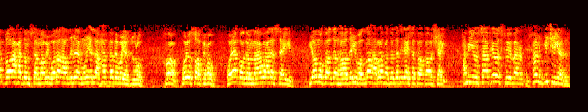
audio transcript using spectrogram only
يبقى أحد سماوي ولا ارضي من المؤمنين إلا حفظ ويزوره. ويصافحه. ويقعد معه على السعير. يا مفضل هذه والله الرفث التي ليس فوقها شيء. همین یوسافی است تو عبارتش همین هیچ دیگه نداره.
